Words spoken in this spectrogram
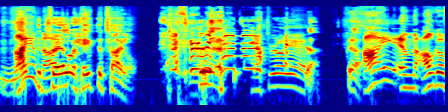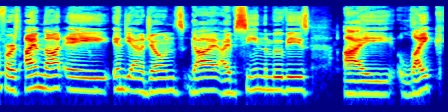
Like am the not- trailer, hate the title. That's really bad title. That's really it. Yeah. I am I'll go first. I am not a Indiana Jones guy. I've seen the movies. I like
